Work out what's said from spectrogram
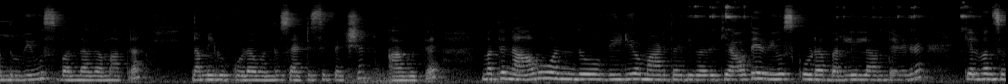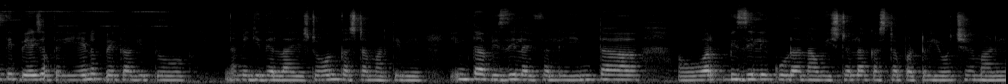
ಒಂದು ವ್ಯೂಸ್ ಬಂದಾಗ ಮಾತ್ರ ನಮಗೂ ಕೂಡ ಒಂದು ಸ್ಯಾಟಿಸ್ಫ್ಯಾಕ್ಷನ್ ಆಗುತ್ತೆ. ಮತ್ತು ನಾವು ಒಂದು ವಿಡಿಯೋ ಮಾಡ್ತಾ ಇದ್ದೀವಿ, ಅದಕ್ಕೆ ಯಾವುದೇ ವ್ಯೂಸ್ ಕೂಡ ಬರಲಿಲ್ಲ ಅಂತ ಹೇಳಿದ್ರೆ ಕೆಲವೊಂದು ಸತಿ ಬೇಜಾಗುತ್ತೆ ಏನಕ್ಕೆ ಬೇಕಾಗಿತ್ತು? ನಮಗಿದೆಲ್ಲ ಎಷ್ಟೊಂದು ಕಷ್ಟ ಮಾಡ್ತೀವಿ. ಇಂಥ ಬ್ಯುಸಿ ಲೈಫಲ್ಲಿ ಇಂಥ ವರ್ಕ್ ಬ್ಯುಸಿಲಿ ಕೂಡ ನಾವು ಇಷ್ಟೆಲ್ಲ ಕಷ್ಟಪಟ್ಟು ಯೋಚನೆ ಮಾಡಿ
